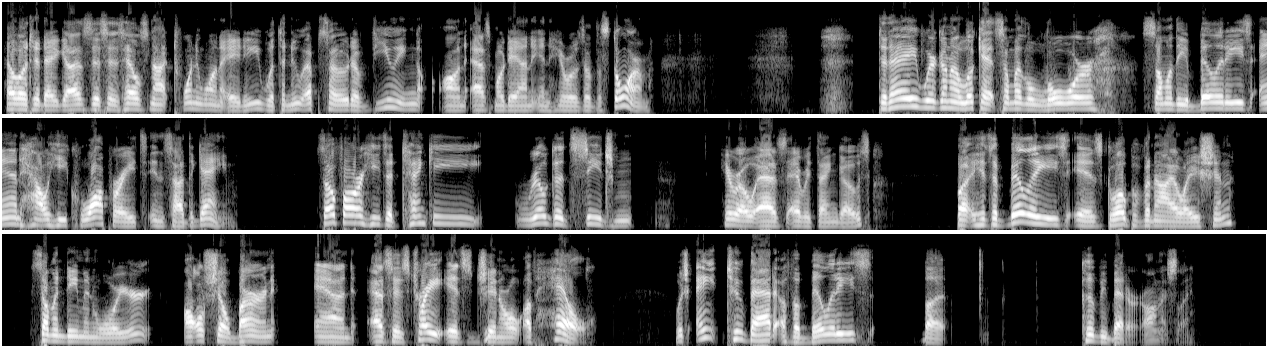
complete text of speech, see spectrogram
Hello today guys, this is Hell's Knight 2180 with a new episode of Viewing on Azmodan in Heroes of the Storm. Today we're going to look at some of the lore, some of the abilities, and how he cooperates inside the game. So far he's a tanky, real good siege hero as everything goes, but his abilities is Globe of Annihilation, Summon Demon Warrior, All Shall Burn, and as his trait, it's General of Hell, which ain't too bad of abilities, but could be better, honestly.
